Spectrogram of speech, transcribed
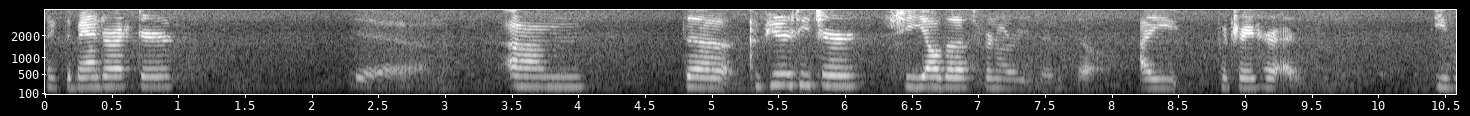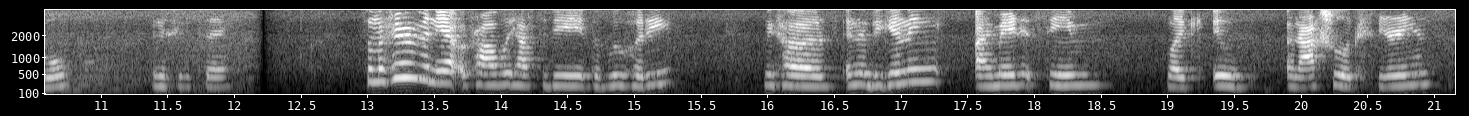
like the band director. Yeah. Um, the computer teacher, she yelled at us for no reason, so I portrayed her as evil, I guess you could say. So my favorite vignette would probably have to be the blue hoodie because in the beginning I made it seem like it was an actual experience,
